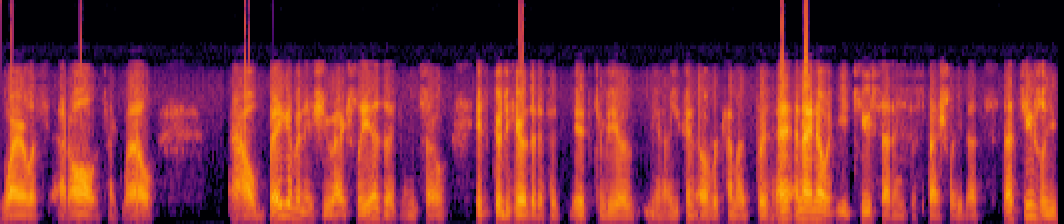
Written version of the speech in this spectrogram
wireless at all, it's like, well, how big of an issue actually is it? And so it's good to hear that if it, it can be a you know you can overcome it with and, and I know with EQ settings especially that's that's usually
